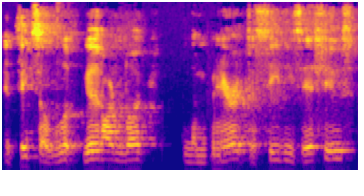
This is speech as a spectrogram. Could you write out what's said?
it takes a look, good hard look in the mirror to see these issues.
